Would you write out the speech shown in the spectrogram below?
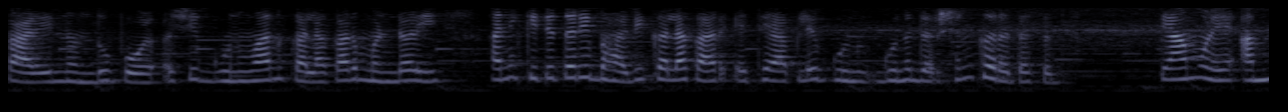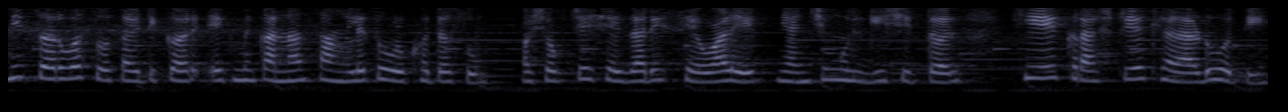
काळे नंदू पोळ अशी गुणवान कलाकार मंडळी आणि कितीतरी भावी कलाकार येथे आपले गुण गुणदर्शन करत असत. त्यामुळे आम्ही सर्व सोसायटीकर एकमेकांना चांगलेच ओळखत असू. अशोकचे शेजारी शेवाळे यांची मुलगी शीतल ही एक राष्ट्रीय खेळाडू होती.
